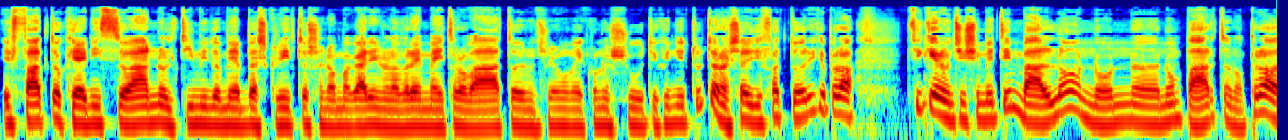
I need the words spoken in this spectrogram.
Il fatto che a inizio anno il timido mi abbia scritto, se no magari non l'avrei mai trovato e non ci avremmo mai conosciuti. Quindi tutta una serie di fattori che però finché non ci si mette in ballo non, non partono. Però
